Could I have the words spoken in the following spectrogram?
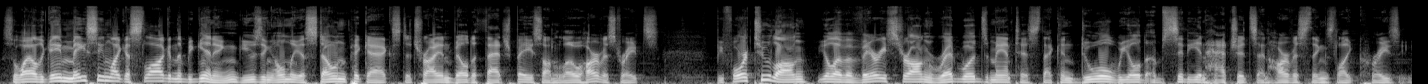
So while the game may seem like a slog in the beginning, using only a stone pickaxe to try and build a thatch base on low harvest rates, before too long, you'll have a very strong Redwoods Mantis that can dual wield obsidian hatchets and harvest things like crazy.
